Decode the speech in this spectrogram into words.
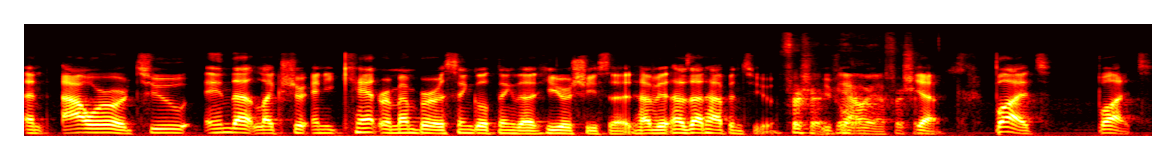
an hour or two in that lecture and you can't remember a single thing that he or she said. Have it has that happened to you? For sure. Before? Yeah, oh yeah, for sure. Yeah. But but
